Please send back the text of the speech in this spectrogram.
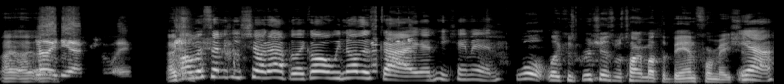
I, I, No I idea, actually. actually, All of a sudden, he showed up. Like, oh, we know this guy, and he came in. well, like because Grinch Hands was talking about the band formation, Yeah,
